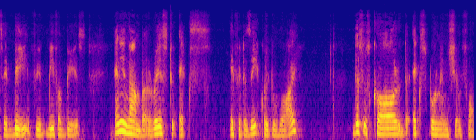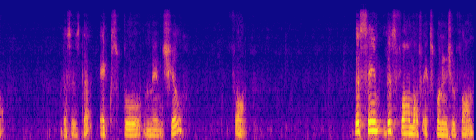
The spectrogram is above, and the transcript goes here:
say b, if we, b for base, any number raised to x, if it is equal to y, this is called the exponential form. This is the exponential form. The same, this form of exponential form,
